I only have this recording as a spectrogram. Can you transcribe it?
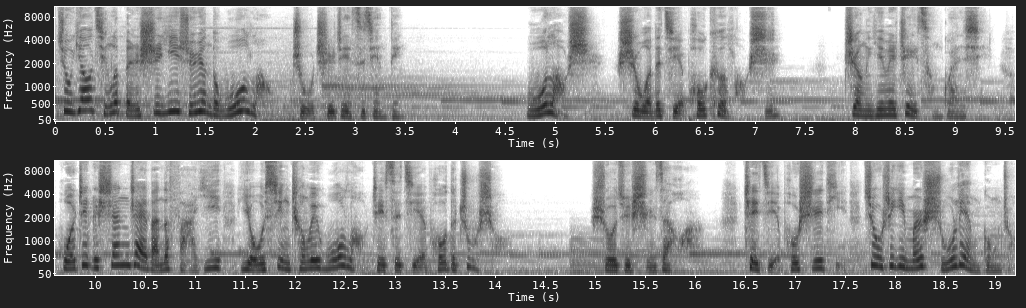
就邀请了本市医学院的吴老主持这次鉴定。吴老师是我的解剖课老师，正因为这层关系，我这个山寨版的法医有幸成为吴老这次解剖的助手。说句实在话，这解剖尸体就是一门熟练工种，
